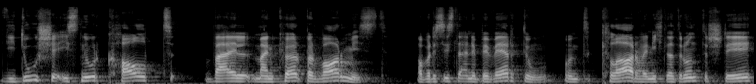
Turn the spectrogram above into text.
die Dusche ist nur kalt, weil mein Körper warm ist. Aber es ist eine Bewertung. Und klar, wenn ich da drunter stehe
